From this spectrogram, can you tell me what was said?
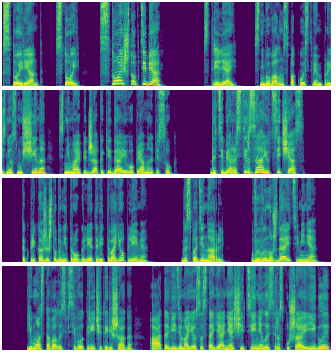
«Стой, Риант! Стой! Стой, чтоб тебя!» «Стреляй!» — с небывалым спокойствием произнес мужчина, снимая пиджак и кидая его прямо на песок. «Да тебя растерзают сейчас!» «Так прикажи, чтобы не трогали, это ведь твое племя!» «Господин Арль, вы вынуждаете меня!» Ему оставалось всего три-четыре шага — Ата, видя мое состояние, ощетинилась, распушая иглы,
